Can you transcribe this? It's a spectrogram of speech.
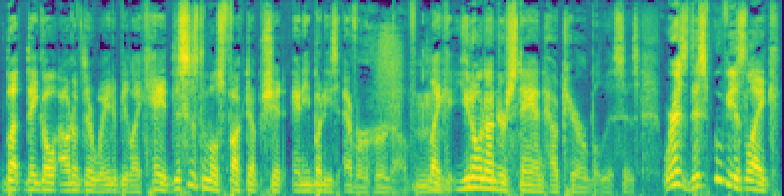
but they go out of their way to be like, "Hey, this is the most fucked up shit anybody's ever heard of." Mm. Like you don't understand how terrible this is. Whereas this movie is like,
